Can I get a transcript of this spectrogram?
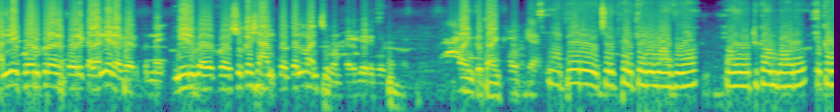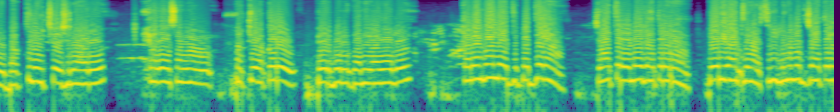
అన్ని కోరుకున్న కోరికలన్నీ నెరవేరుతున్నాయి. మీరు కూడా సుఖశాంతితో మంచిగా ఉంటారు మీరు కూడా. Thank you thank you okay నా పేరు చిరుపతికేని మాధవ మాది ఉట్టుకాంబాడు ఇక్కడ భక్తులు ఇచ్చేసినారు ప్రదేశం ప్రతి ఒక్కరు పేరు పేరు ధన్యవాదాలు తెలంగాణ అతి పెద్ద జాతర రెండో జాతర పేరుగాంచిన శ్రీ లింగమతి జాతర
